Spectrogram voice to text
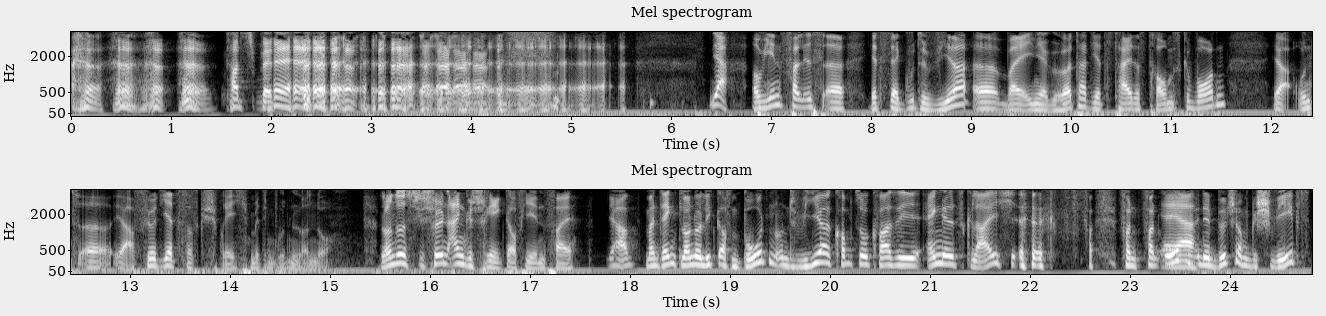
Touchpad. ja, auf jeden Fall ist äh, jetzt der gute Wir, äh, weil er ihn ja gehört hat, jetzt Teil des Traums geworden. Ja, und äh, ja, führt jetzt das Gespräch mit dem guten Londo. Londo ist schön angeschrägt auf jeden Fall. Ja, man denkt, Londo liegt auf dem Boden und Wir kommt so quasi engelsgleich von, von oben ja. in den Bildschirm geschwebt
